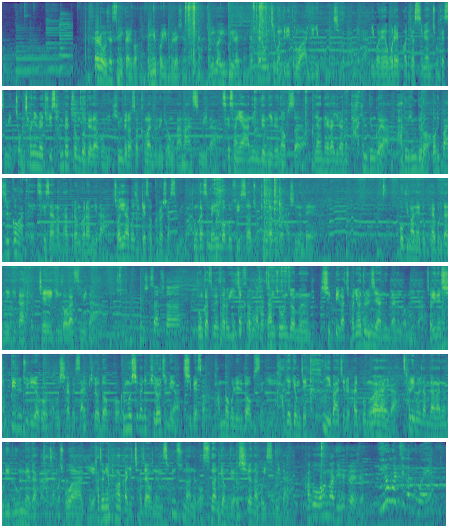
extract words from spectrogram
새로 오셨으니까 이거 유니폼 입고 일하시면 됩니다. 이거 입고 일하시면 돼요. 새로운 직원들이 들어와 유니폼을 지급합니다. 이번에 오래 버텼으면 좋겠습니다. 좀 평일 매출이 300 정도 되다 보니 힘들어서 그만두는 경우가 많습니다. 세상에 안 힘든 일은 없어요. 그냥 내가 일하면 다 힘든 거야. 나도 힘들어. 머리 빠질 것 같아. 세상은 다 그런 거랍니다. 저희 아버지께서 그러셨습니다. 돈가스 매일 먹을 수 있어 좋겠다고들 하시는데 보기만 해도 배부르다는 얘기가 제 얘기인 것 같습니다. 식사합시다. 돈가스 회사로 이직하고 다 가장 좋은 점은 식비가 전혀 들지 않는다는 겁니다. 저희는 식비를 줄이려고 도시락을 쌀 필요도 없고 근무 시간이 길어지면 집에서 밥 먹을 일도 없으니 가게 경제에 큰 이바지를 할 뿐만 와. 아니라 살림을 담당하는 우리 룸메가 가장 좋아하기에 가정의 평화까지 찾아오는 선순환으로 순환 경제를 실현하고 있습니다. 각오 한마디 해줘야죠. 이런 걸 찍는 거예요?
